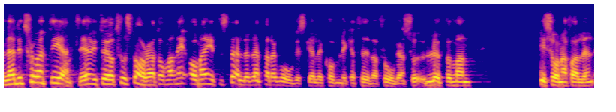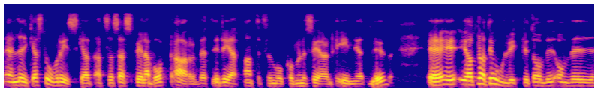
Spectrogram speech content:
Nej, det tror jag inte egentligen. Utan jag tror snarare att om man, om man inte ställer den pedagogiska eller kommunikativa frågan så löper man i sådana fall en, en lika stor risk att, att, så att säga, spela bort arvet i det att man inte förmår kommunicera det in i ett nu. Eh, jag tror att det är olyckligt om vi, om vi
